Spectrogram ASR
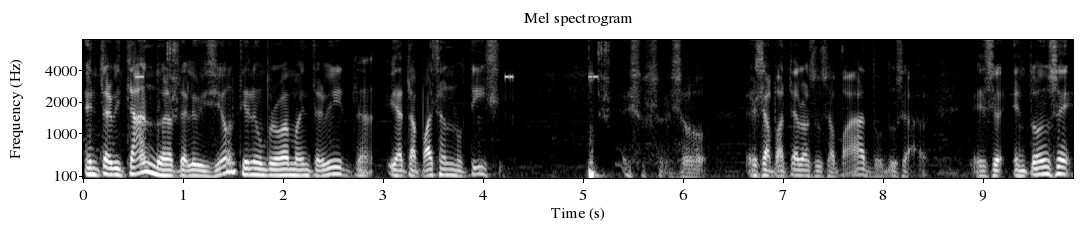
entrevistando en la televisión, tiene un programa de entrevista y hasta pasan noticias. Eso, eso, el zapatero a sus zapatos, tú sabes. entonces,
